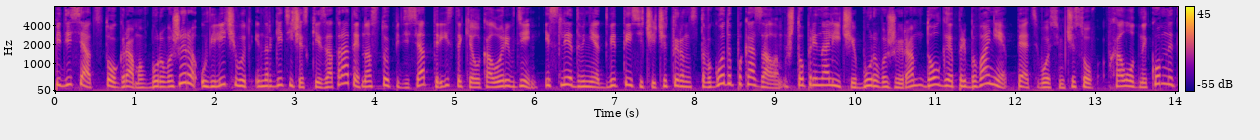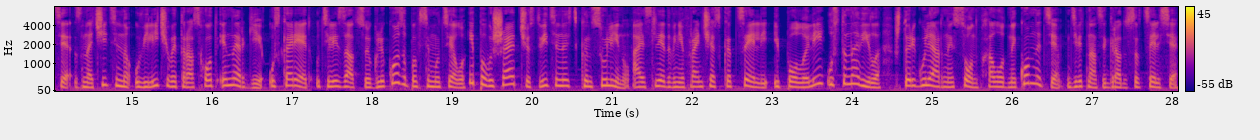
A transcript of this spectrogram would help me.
50-100 граммов бурого жира увеличивают энергетические затраты на 150-300 килокалорий в день. Исследование 2014 года показало, что при наличии бурого жира долгое пребывание 5-8 часов в холодной комнате значительно увеличивает расход энергии, ускоряет утилизацию глюкозы по всему телу и повышает чувствительность к инсулину. А исследование Франческо Целли и Пола Ли установило, что регулярный сон в холодной комнате 19 градусов Цельсия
